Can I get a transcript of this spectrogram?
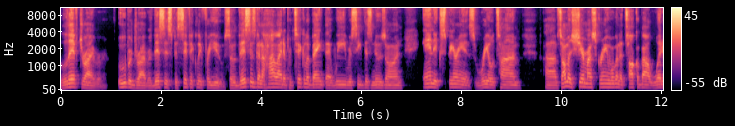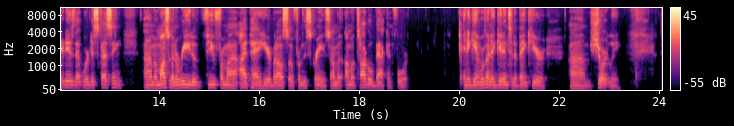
Lyft driver, Uber driver, this is specifically for you. So this is going to highlight a particular bank that we received this news on and experience real time. Um, so I'm going to share my screen. We're going to talk about what it is that we're discussing. Um, I'm also going to read a few from my iPad here, but also from the screen. So I'm going to toggle back and forth. And again, we're going to get into the bank here um, shortly.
